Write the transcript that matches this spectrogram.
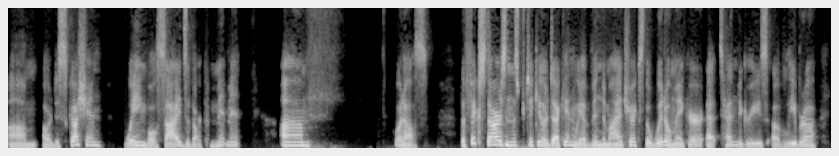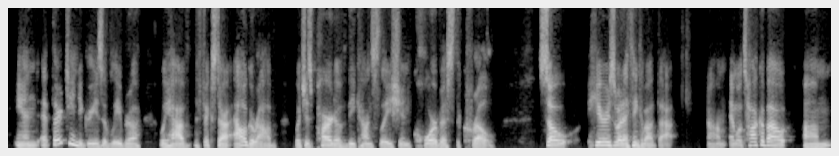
um, or discussion, weighing both sides of our commitment. Um, what else? The fixed stars in this particular decan, we have Vindemiatrix, the Widowmaker, at 10 degrees of Libra. And at 13 degrees of Libra, we have the fixed star Algorab, which is part of the constellation Corvus, the crow. So here's what I think about that. Um, and we'll talk about um,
